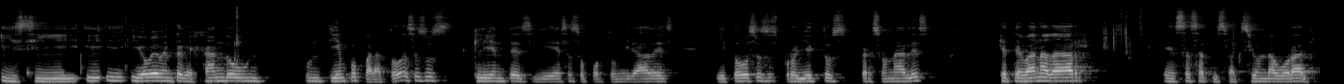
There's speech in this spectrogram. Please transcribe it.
y, si, y, obviamente dejando un, un, tiempo para todos esos clientes y esas oportunidades y todos esos proyectos personales que te van a dar esa satisfacción laboral.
